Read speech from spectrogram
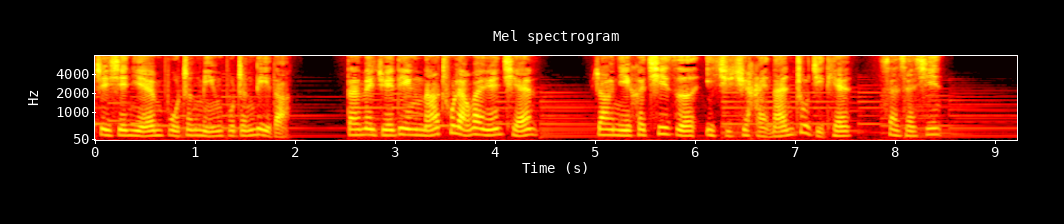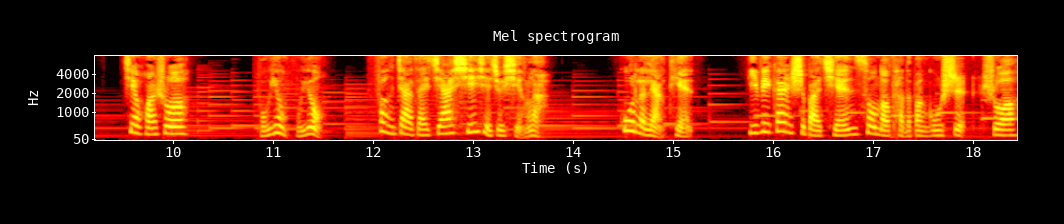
这些年不争名不争利的，单位决定拿出两万元钱，让你和妻子一起去海南住几天，散散心。”建华说：“不用不用。”放假在家歇歇就行了。过了两天，一位干事把钱送到他的办公室，说：“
